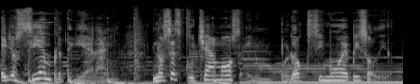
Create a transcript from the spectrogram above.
ellos siempre te guiarán. Nos escuchamos en un próximo episodio.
